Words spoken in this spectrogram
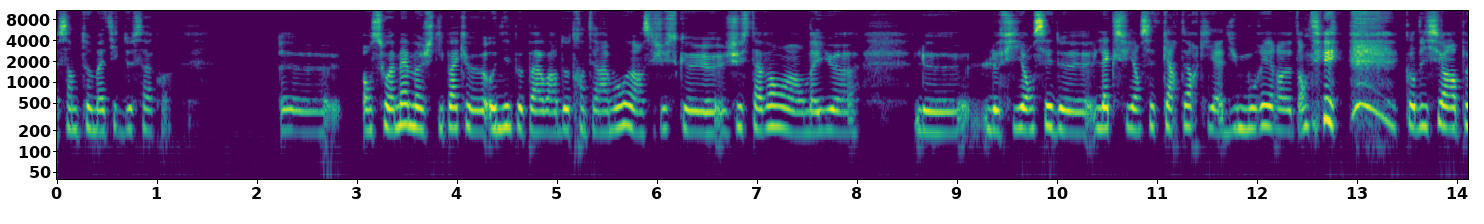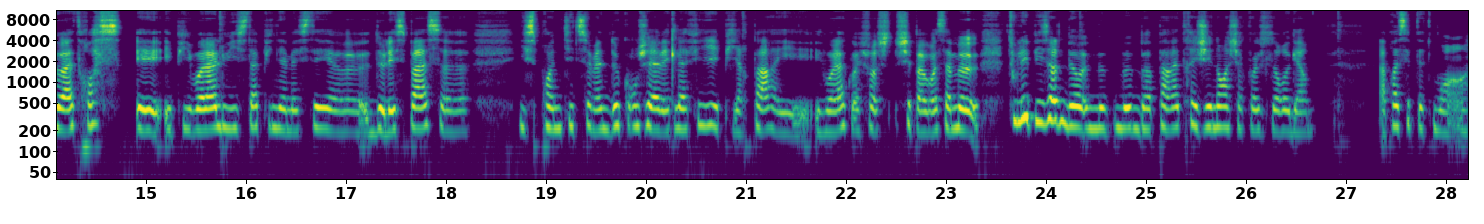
symptomatique de ça quoi. Euh, en soi-même, je dis pas que O'Neill peut pas avoir d'autres intérêts amoureux, hein, c'est juste que juste avant, on a eu le, le fiancé de l'ex-fiancé de Carter qui a dû mourir euh, dans des conditions un peu atroces. Et, et puis voilà, lui il se tape une MST euh, de l'espace, euh, il se prend une petite semaine de congé avec la fille et puis il repart et, voilà quoi. Je, sais pas, moi ça me tout l'épisode me, me, me, paraît très gênant à chaque fois que je le regarde. Après c'est peut-être moi. hein.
